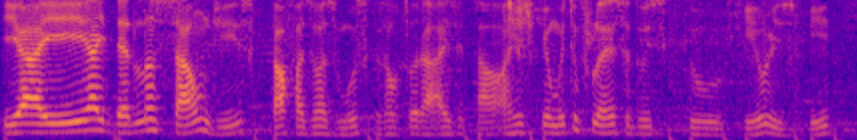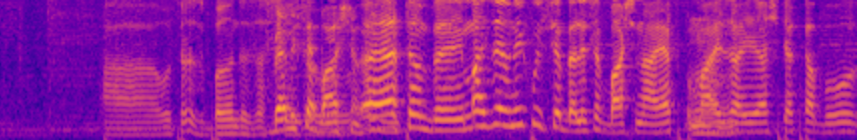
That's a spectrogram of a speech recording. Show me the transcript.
E aí a ideia de lançar um disco tal, fazer umas músicas autorais e tal. A gente tinha muita influência do, do Curious Beats, a outras bandas assim. Bela e do- Sebastian É, também. também. Mas eu nem conhecia Bela e Sebastian na época, mas aí acho que acabou.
